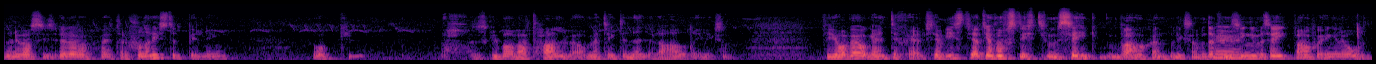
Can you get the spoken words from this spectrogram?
universitet, eller vad heter det, journalistutbildning. Och åh, det skulle bara vara ett halvår, men jag tänkte nu eller aldrig. Liksom. För jag vågar inte själv, så jag visste ju att jag måste till musikbranschen. Liksom. Det Mm. finns ingen musikbransch i Ängelholm.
